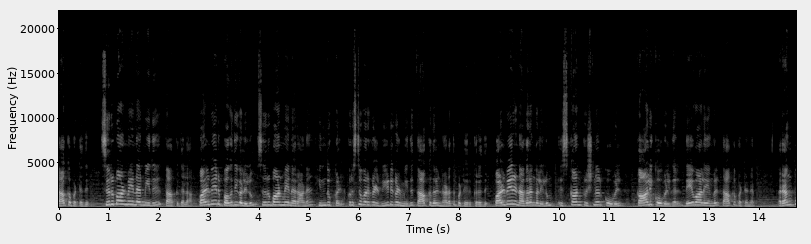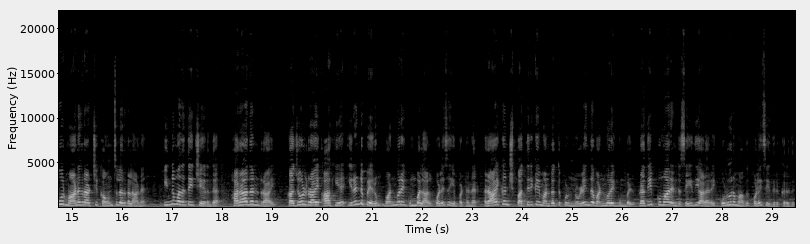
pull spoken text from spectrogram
தாக்கப்பட்டது. சிறுபான்மையினர் மீது தாக்குதலா? பல்வேறு பகுதிகளிலும் சிறுபான்மையினரான இந்துக்கள் கிறிஸ்துவர்கள் வீடுகள் மீது தாக்குதல் நடத்தப்பட்டு இருக்கிறது பல்வேறு நகரங்களிலும் இஸ்கான் கிருஷ்ணர் கோவில் காளி கோவில்கள் தேவாலயங்கள் தாக்கப்பட்டன. ரங்பூர் மாநகராட்சி கவுன்சிலர்களான இந்து மதத்தைச் சேர்ந்த ஹராதன் ராய் கஜோல் ராய் ஆகிய இரண்டு பேரும் வன்முறை கும்பலால் கொலை செய்யப்பட்டனர். ராய்கஞ்ச் பத்திரிகை மன்றத்துக்குள் நுழைந்த வன்முறை கும்பல் பிரதீப் குமார் என்ற செய்தியாளரை கொடூரமாக கொலை செய்திருக்கிறது.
